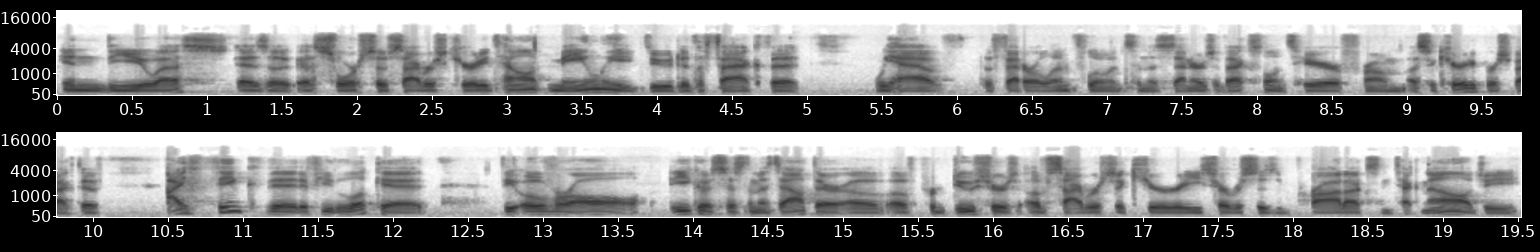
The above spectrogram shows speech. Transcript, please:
in the U.S. as a, a source of cybersecurity talent, mainly due to the fact that we have the federal influence and the centers of excellence here from a security perspective. I think that if you look at the overall ecosystem that's out there of, of producers of cybersecurity services and products and technology,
